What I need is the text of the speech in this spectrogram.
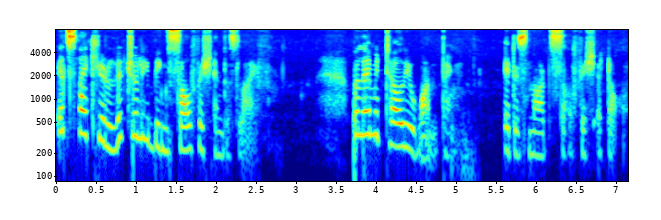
it's like you're literally being selfish in this life. But let me tell you one thing it is not selfish at all.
